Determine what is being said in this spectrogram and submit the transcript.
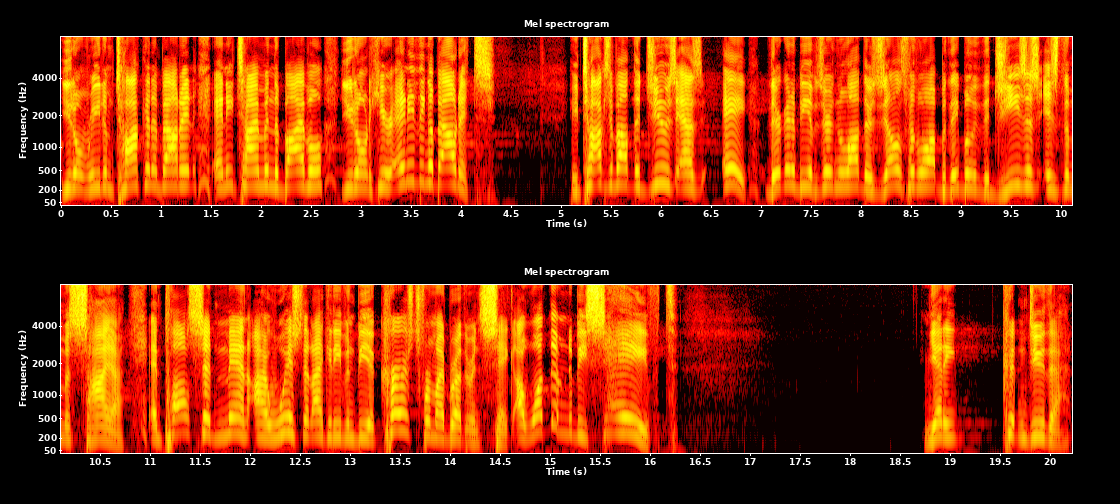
You don't read him talking about it anytime in the Bible. You don't hear anything about it. He talks about the Jews as, hey, they're going to be observing the law, they're zealous for the law, but they believe that Jesus is the Messiah. And Paul said, man, I wish that I could even be accursed for my brethren's sake. I want them to be saved. And yet he couldn't do that.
